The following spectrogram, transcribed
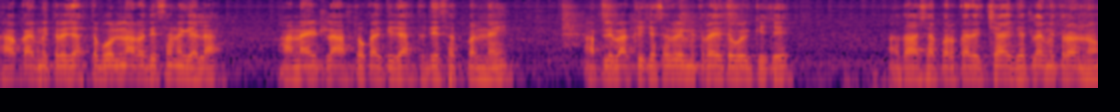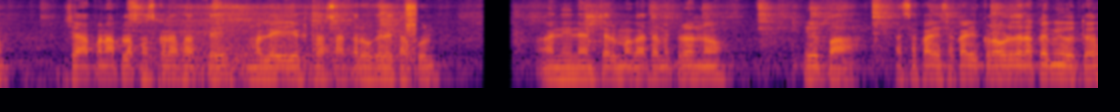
हा काय मित्र जास्त बोलणारा दिसानं गेला. हा नाईटला असतो काय की जास्त दिसत पण नाही. आपले बाकीचे सगळे मित्र आहेत ओळखीचे. आता अशा प्रकारे चाय घेतला मित्रांनो. चहा पण आपला फसकडाच असते मलाई एक्स्ट्रा साखर वगैरे टाकून. आणि नंतर मग आता मित्रांनो हे पहा सकाळी सकाळी क्राऊड जरा कमी होतं.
